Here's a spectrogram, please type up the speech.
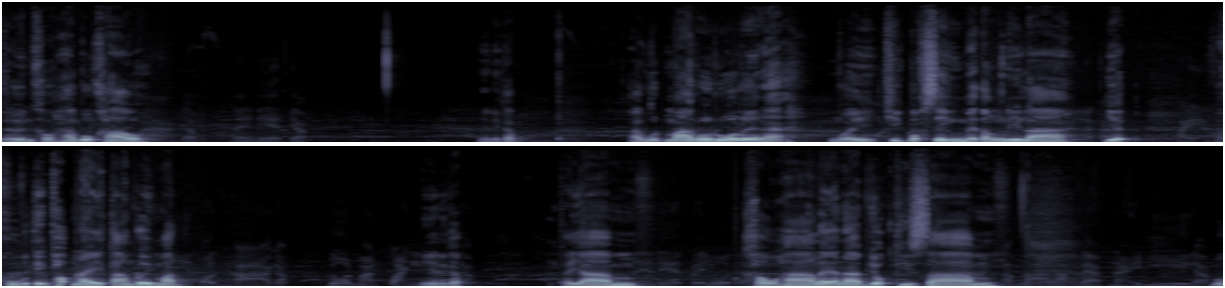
เดินเข้าหาบูขาวนี่นะครับอาวุธมารัวๆเลยนะมวยคิกบ็อกซิ่งไม่ต้องลีลา เยอะหูตะพับในตามด้วยหมัดนี่นะครับพยายามเนตไม่รู้จะเข้าหาเลยนะครับยกที่ 3 บบู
